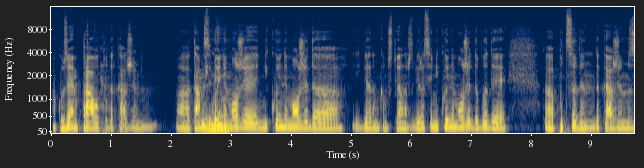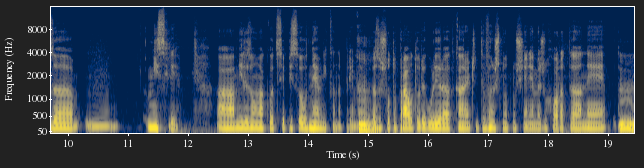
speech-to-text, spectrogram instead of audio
ако вземем правото, да кажем, а, там никой не, може, никой не може да, и гледам към Стоян, разбира се, никой не може да бъде а, подсъден, да кажем, за м- мисли а, или за това, което си е писал в дневника, например. Mm. Защото правото регулира така наречените външни отношения между хората, а не mm.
